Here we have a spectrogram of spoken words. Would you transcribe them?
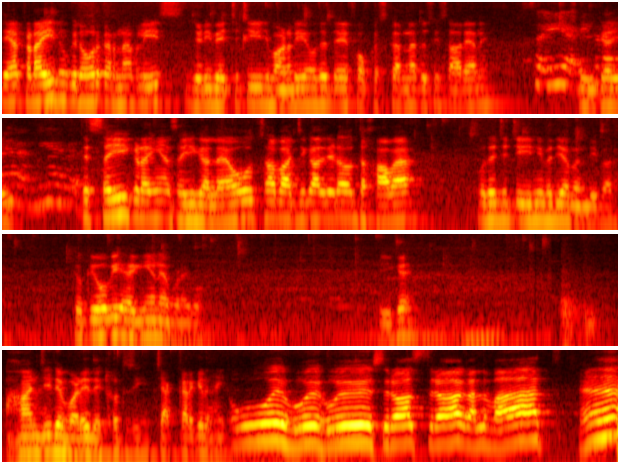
ਤੇ ਆ ਕੜਾਈ ਨੂੰ ਇਗਨੋਰ ਕਰਨਾ ਪਲੀਜ਼ ਜਿਹੜੀ ਵਿੱਚ ਚੀਜ਼ ਬਣ ਰਹੀ ਹੈ ਉਹਦੇ ਤੇ ਫੋਕਸ ਕਰਨਾ ਤੁਸੀਂ ਸਾਰਿਆਂ ਨੇ। ਸਹੀ ਹੈ ਠੀਕ ਹੈ ਜੀ। ਤੇ ਸਹੀ ਕੜਾਈਆਂ ਸਹੀ ਗੱਲ ਹੈ। ਉਹ ਸਭ ਅੱਜ ਕੱਲ ਜਿਹੜਾ ਉਹ ਦਿਖਾਵਾ ਹੈ, ਉਹਦੇ 'ਚ ਚੀਜ਼ ਨਹੀਂ ਵਧੀਆ ਬਣਦੀ ਪਰ, ਕਿਉਂਕਿ ਉਹ ਵੀ ਹੈਗੀਆਂ ਨੇ ਆਪਣੇ ਕੋਲ। ਠੀਕ ਹੈ। ਹਾਂਜੀ ਦੇ ਬੜੇ ਦੇਖੋ ਤੁਸੀਂ, ਚੈੱਕ ਕਰਕੇ ਦਿਖਾਈ। ਓਏ, ਹੋਏ ਹੋਏ, ਸਿਰਾ ਸਿਰਾ, ਗੱਲਬਾਤ, ਹੈ?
